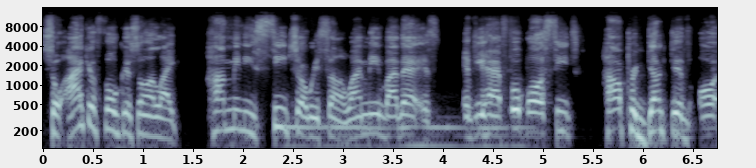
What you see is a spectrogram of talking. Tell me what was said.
So I can focus on like how many seats are we selling? What I mean by that is if you have football seats, how productive are,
